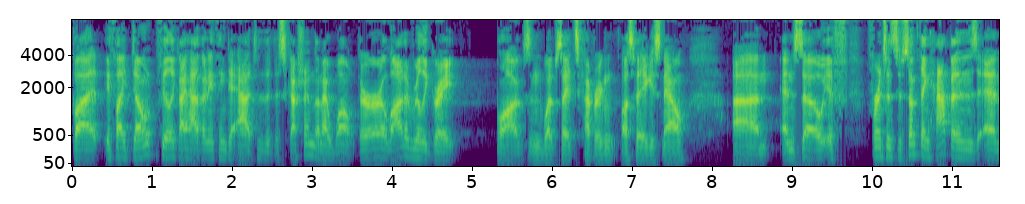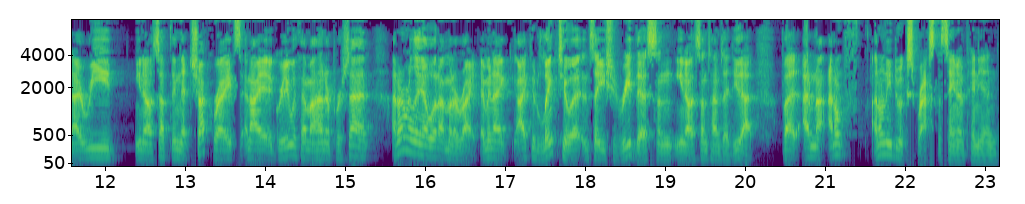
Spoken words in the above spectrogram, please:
But if I don't feel like I have anything to add to the discussion, then I won't. There are a lot of really great blogs and websites covering Las Vegas now. Um, and so, if, for instance, if something happens and I read you know something that Chuck writes and I agree with him 100%, I don't really know what I'm going to write. I mean, I I could link to it and say you should read this and you know sometimes I do that, but I'm not I don't I don't need to express the same opinion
